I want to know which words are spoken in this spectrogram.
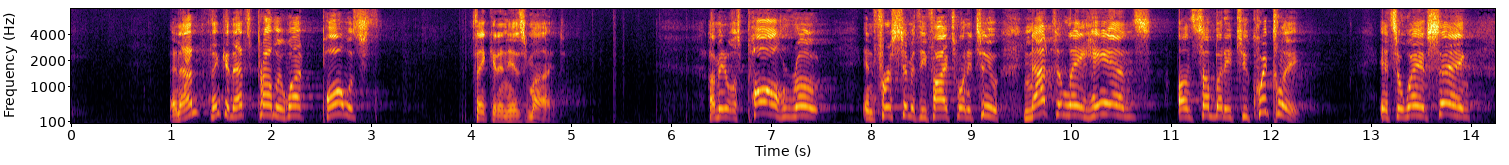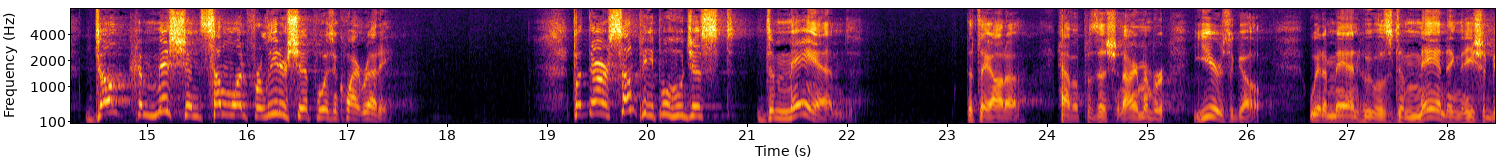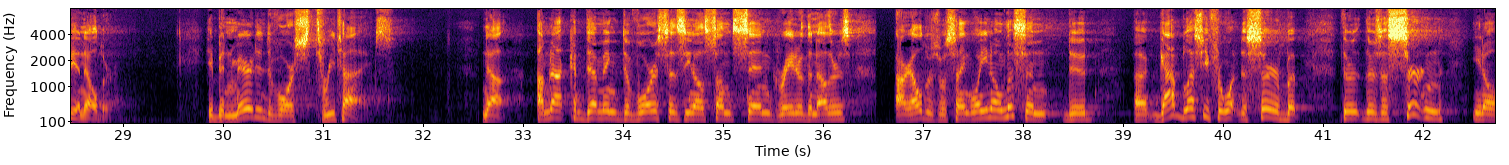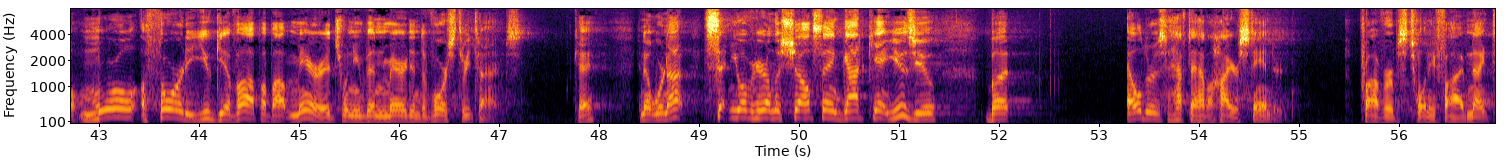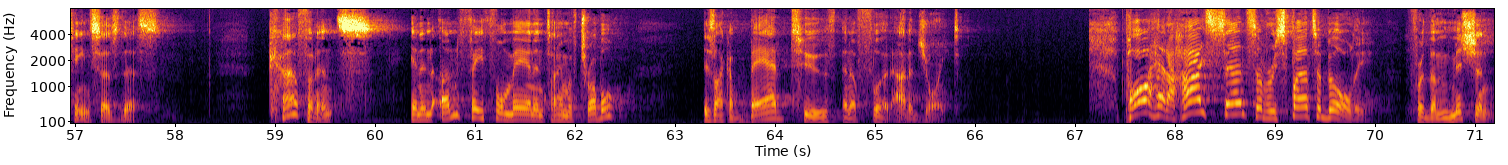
And I'm thinking that's probably what Paul was thinking in his mind. I mean, it was Paul who wrote in 1 Timothy 5:22 not to lay hands on somebody too quickly. It's a way of saying don't commission someone for leadership who isn't quite ready. But there are some people who just demand that they ought to have a position. I remember years ago, we had a man who was demanding that he should be an elder. He'd been married and divorced three times. Now, I'm not condemning divorce as, you know, some sin greater than others. Our elders were saying, well, you know, listen, dude, uh, God bless you for wanting to serve, but there, there's a certain, you know, moral authority you give up about marriage when you've been married and divorced three times. Okay? You know, we're not setting you over here on the shelf saying God can't use you, but elders have to have a higher standard. Proverbs 25, 19 says this. Confidence in an unfaithful man in time of trouble is like a bad tooth and a foot out of joint. Paul had a high sense of responsibility for the mission.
